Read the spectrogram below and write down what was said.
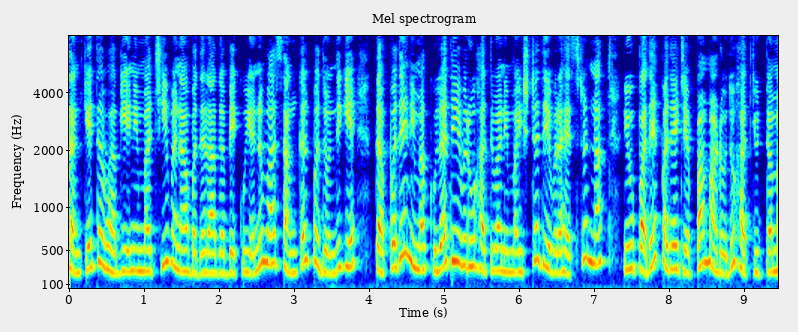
ಸಂಕೇತವಾಗಿ ನಿಮ್ಮ ಜೀವನ ಬದಲಾಗಬೇಕು. ಎನ್ನುವ ಸಂಕಲ್ಪದೊಂದಿಗೆ ತಪ್ಪದೇ ನಿಮ್ಮ ಕುಲದೇವರು ಅಥವಾ ನಿಮ್ಮ ಇಷ್ಟ ದೇವರ ಹೆಸರನ್ನ ನೀವು ಪದೇ ಪದೇ ಜಪ ಮಾಡೋದು ಅತ್ಯುತ್ತಮ.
